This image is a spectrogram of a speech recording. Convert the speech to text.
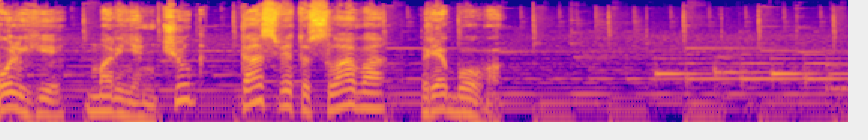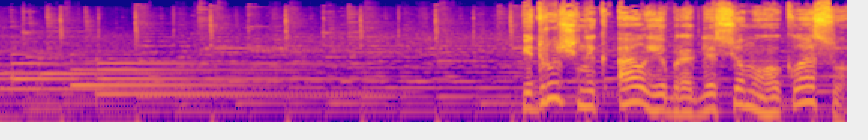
Ольги Мар'янчук та Святослава Рябого. Підручник алгебра для 7 класу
